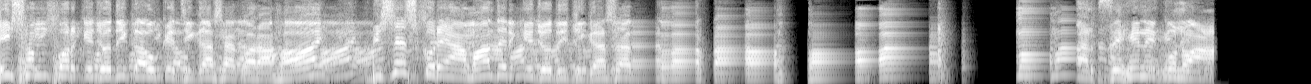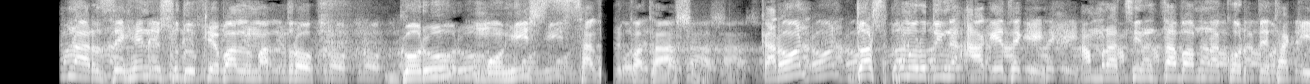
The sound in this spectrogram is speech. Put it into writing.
এই সম্পর্কে যদি কাউকে জিজ্ঞাসা করা হয়, বিশেষ করে আমাদেরকে যদি জিজ্ঞাসা করা হয় জেহেনে কোনো আপনার জেহেনে শুধু কেবল মাত্র গরু, মহিষ, ছাগলের কথা আসে। কারণ দশ পনেরো দিন আগে থেকে আমরা চিন্তা ভাবনা করতে থাকি,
